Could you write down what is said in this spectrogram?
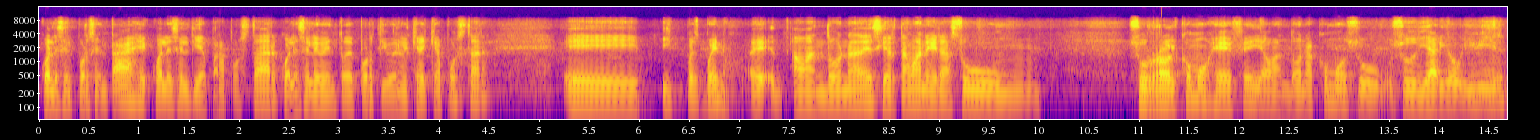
cuál es el porcentaje, cuál es el día para apostar, cuál es el evento deportivo en el que hay que apostar. Eh, y pues bueno, eh, abandona de cierta manera su, su rol como jefe y abandona como su, su diario vivir,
